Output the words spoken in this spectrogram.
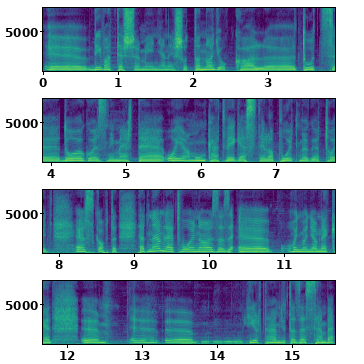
ö, divateseményen, és ott a nagyokkal ö, tudsz ö, dolgozni, mert te olyan munkát végeztél a pult mögött, hogy ezt kaptad. Tehát nem lett volna az az, ö, hogy mondjam neked, ö, ö, ö, hirtelen jut az eszembe,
